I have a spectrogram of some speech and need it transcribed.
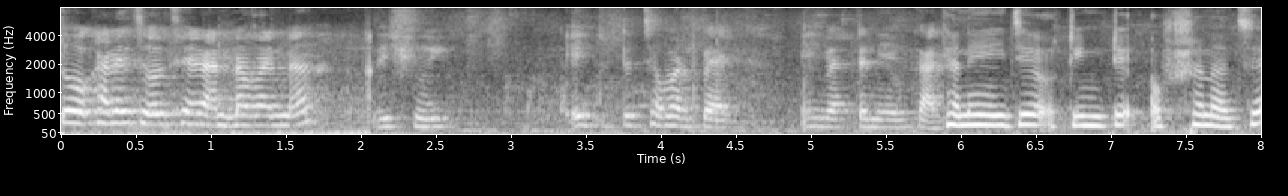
তো ওখানে চলছে রান্না বান্না এই শুই এই দুটো হচ্ছে আমার ব্যাগ এই ব্যাগটা নিয়ে আমি কাজ এখানে এই যে তিনটে অপশান আছে।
